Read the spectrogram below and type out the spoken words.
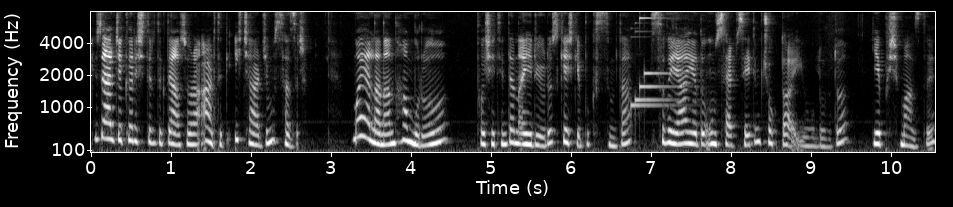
Güzelce karıştırdıktan sonra artık iç harcımız hazır. Mayalanan hamuru poşetinden ayırıyoruz. Keşke bu kısımda sıvı yağ ya da un serpseydim çok daha iyi olurdu. Yapışmazdı.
